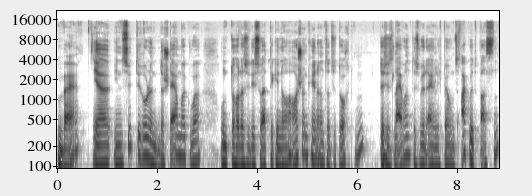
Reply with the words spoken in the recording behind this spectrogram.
weil er in Südtirol und in der Steiermark war und da hat er sich die Sorte genauer anschauen können und hat sich gedacht, hm, das ist Leihwand, das würde eigentlich bei uns auch gut passen.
